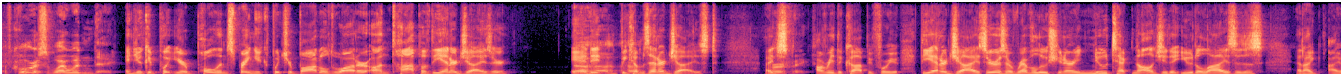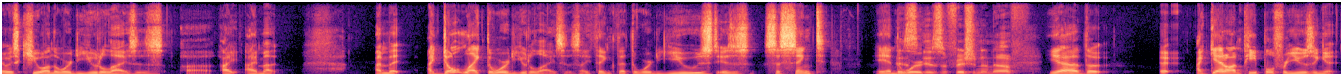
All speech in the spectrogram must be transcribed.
of course. Why wouldn't they? And you could put your Poland Spring. You could put your bottled water on top of the Energizer, and it becomes energized. I just, Perfect. I'll read the copy for you. The Energizer is a revolutionary new technology that utilizes, and I, I always cue on the word utilizes. Uh, I, I'm a, I'm a, I don't like the word utilizes. I think that the word used is succinct, and the Is, word is efficient enough yeah the, uh, I get on people for using it,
